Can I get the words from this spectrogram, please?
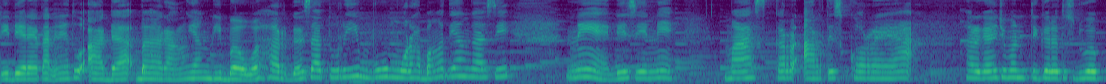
di deretan ini tuh ada barang yang di bawah harga satu ribu. Murah banget ya nggak sih? Nih di sini masker artis Korea. Harganya cuma 320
